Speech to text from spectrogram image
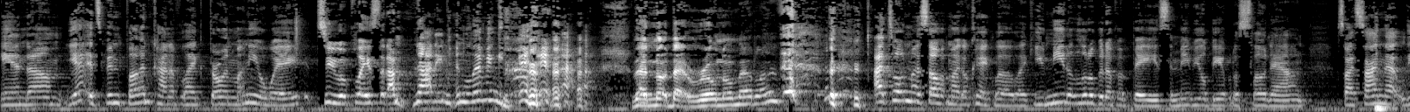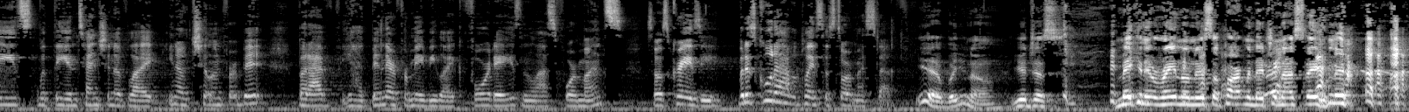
And um, yeah, it's been fun kind of like throwing money away to a place that I'm not even living in. That no, that real nomad life. I told myself, I'm like, okay, Glow, like you need a little bit of a base and maybe you'll be able to slow down. So I signed that lease with the intention of like, you know, chilling for a bit. But I've, yeah, I've been there for maybe like four days in the last four months. So it's crazy. But it's cool to have a place to store my stuff. yeah, but you know, you're just making it rain on this apartment that you're not staying in.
